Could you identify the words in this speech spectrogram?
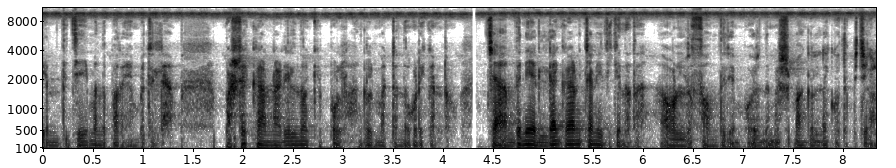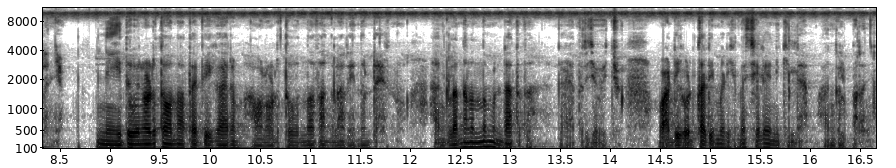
എന്ത് ചെയ്യുമെന്ന് പറയാൻ പറ്റില്ല. പക്ഷേ കണ്ണാടിയിൽ നോക്കിയപ്പോൾ അങ്കിൾ മറ്റൊന്നു കൂടി കണ്ടു. ചാന്ദിനി എല്ലാം കാണിച്ചാണ് ഇരിക്കുന്നത്. അവളുടെ സൗന്ദര്യം ഒരു നിമിഷം അങ്കിളിനെ കൊതിപ്പിച്ച് കളഞ്ഞു. നീതുവിനോട് തോന്നാത്ത വികാരം അവളോട് തോന്നുന്നത് അങ്കിൾ അറിയുന്നുണ്ടായിരുന്നു. അങ്കിൾ എന്നാണൊന്നും മിണ്ടാത്തത് ഗായത്രി ചോദിച്ചു. വടി കൊടുത്ത് അടി മേടിക്കുന്ന ശീലം എനിക്കില്ല അങ്കിൾ പറഞ്ഞു.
